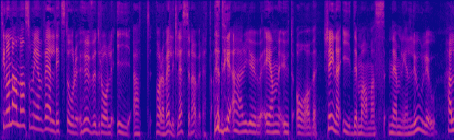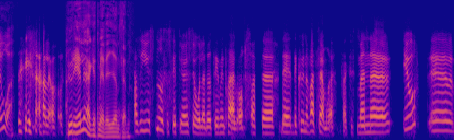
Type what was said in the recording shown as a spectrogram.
till någon annan som är en väldigt stor huvudroll i att vara väldigt ledsen över detta. Det är ju en utav tjejerna i The Mamas, nämligen Lulu. Hallå! Ja, hallå. Hur är läget med dig egentligen? Alltså just nu så sitter jag i solen ute i min trädgård så att eh, det, det kunde varit sämre faktiskt. Men eh, jo, eh,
